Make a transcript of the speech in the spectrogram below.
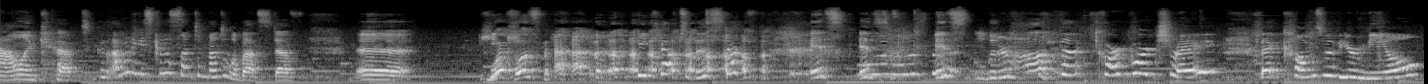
Alan kept, because I don't know, he's kind of sentimental about stuff. Uh, he what was that? he kept this stuff. It's it's it's literally the cardboard tray that comes with your meal.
